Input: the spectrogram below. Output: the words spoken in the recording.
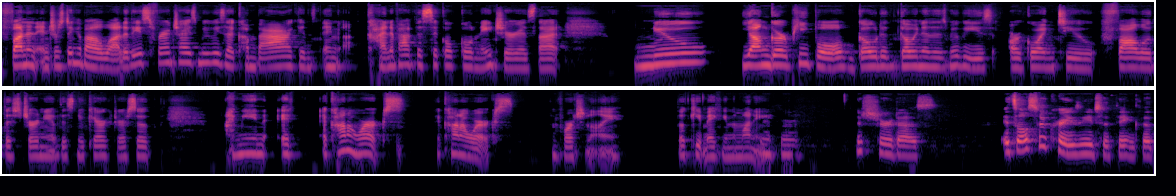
fun and interesting about a lot of these franchise movies that come back and, and kind of have the cyclical nature is that new younger people go to going to these movies are going to follow this journey of this new character so i mean it it kind of works it kind of works unfortunately they'll keep making the money Mhm. It sure does. It's also crazy to think that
